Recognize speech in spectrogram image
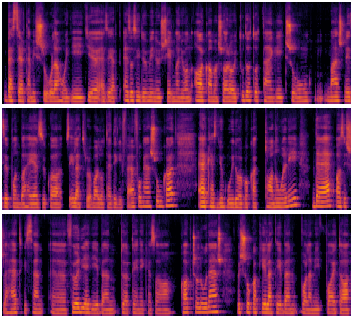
Beszéltem is róla, hogy így ezért ez az időminőség nagyon alkalmas arra, hogy tudatot tágítsunk, más nézőpontba helyezzük az életről való eddigi felfogásunkat, elkezdjünk új dolgokat tanulni, de az is lehet, hiszen földjegyében történik ez a kapcsolódás, hogy sokak életében valami fajta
